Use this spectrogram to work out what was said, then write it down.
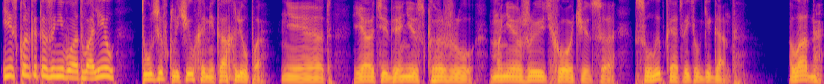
И сколько ты за него отвалил? Тут же включил хомяка Хлюпа. Нет, я тебе не скажу. Мне жить хочется, с улыбкой ответил гигант. Ладно,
